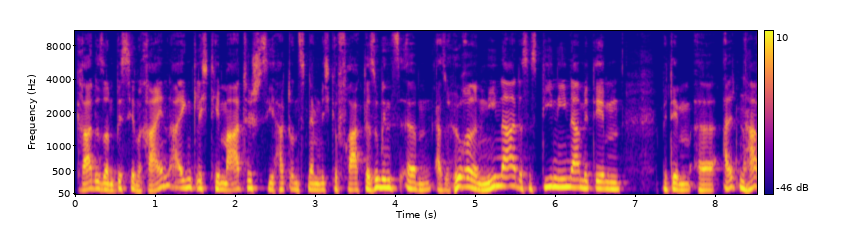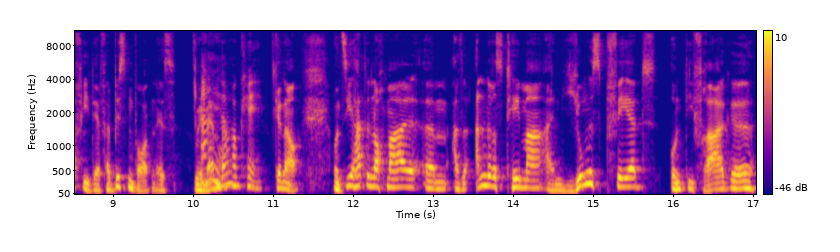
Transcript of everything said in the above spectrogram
gerade so ein bisschen rein eigentlich thematisch. Sie hat uns nämlich gefragt, das übrigens, ähm, also Hörerin Nina, das ist die Nina mit dem, mit dem äh, alten Hafi, der verbissen worden ist. Remember? Ah ja, okay. Genau. Und sie hatte noch mal, ähm, also anderes Thema, ein junges Pferd und die Frage,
